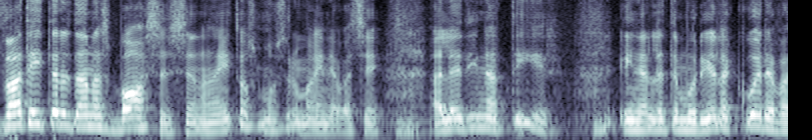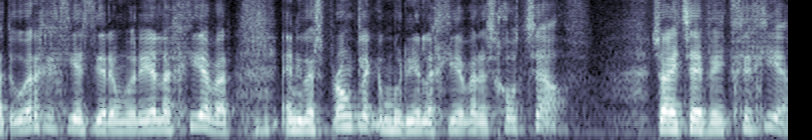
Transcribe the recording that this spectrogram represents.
wat het hulle dan as basis? En dan het ons mos Romeine wat sê hulle het die natuur en hulle het 'n morele kode wat oorgegee is deur 'n morele gewer en die oorspronklike morele gewer is God self. So hy het sy wet gegee.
